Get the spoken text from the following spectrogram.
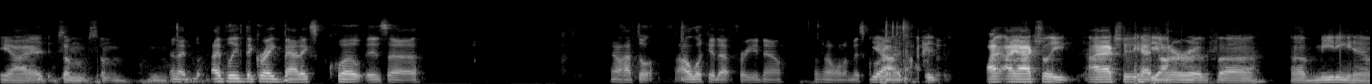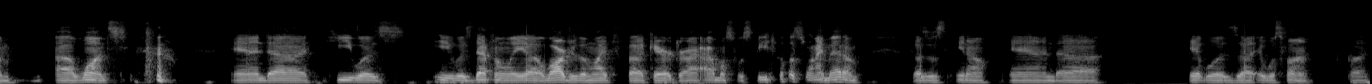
Yeah, I had some some. And I I believe the Greg Maddux quote is uh. I'll have to I'll look it up for you now. I don't want to misquote. Yeah, I, I actually I actually had the honor of uh, of meeting him uh, once, and uh, he was he was definitely a larger than life uh, character. I, I almost was speechless when I met him because it was you know and uh, it was uh, it was fun. But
